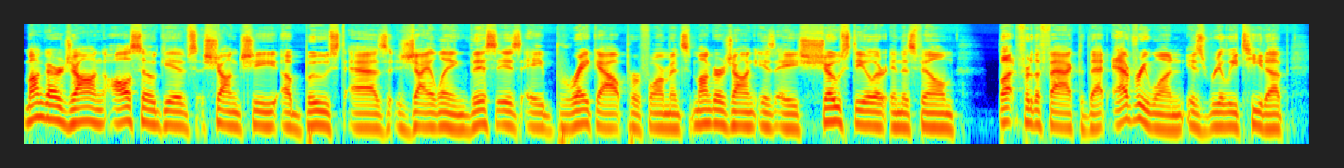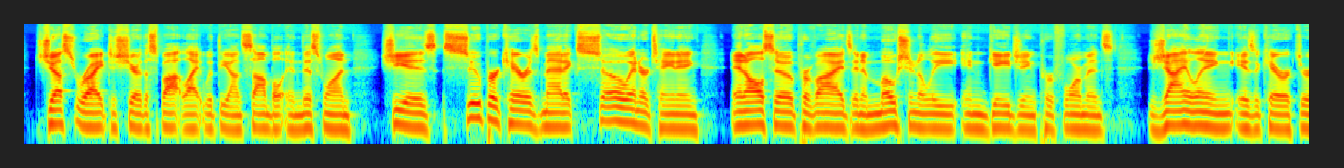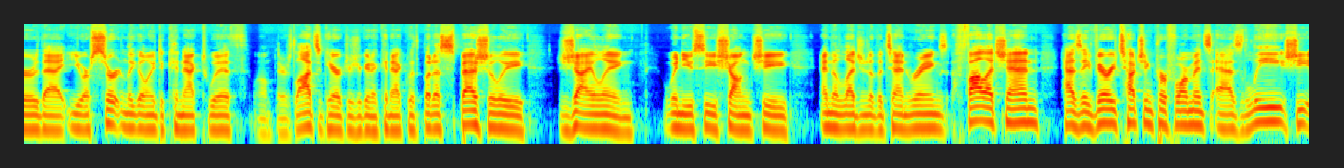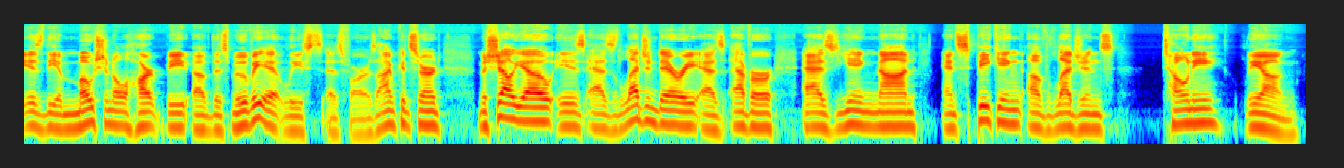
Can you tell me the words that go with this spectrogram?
Meng'er Zhang also gives Shang-Chi a boost as Xialing. This is a breakout performance. Meng'er Zhang is a show stealer in this film, but for the fact that everyone is really teed up just right to share the spotlight with the ensemble in this one. She is super charismatic, so entertaining, and also provides an emotionally engaging performance. Xialing is a character that you are certainly going to connect with. Well, there's lots of characters you're going to connect with, but especially Xialing when you see Shang-Chi and the Legend of the Ten Rings. Fala Chen has a very touching performance as Li. She is the emotional heartbeat of this movie, at least as far as I'm concerned. Michelle Yeoh is as legendary as ever as Ying Nan. And speaking of legends, Tony Leung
